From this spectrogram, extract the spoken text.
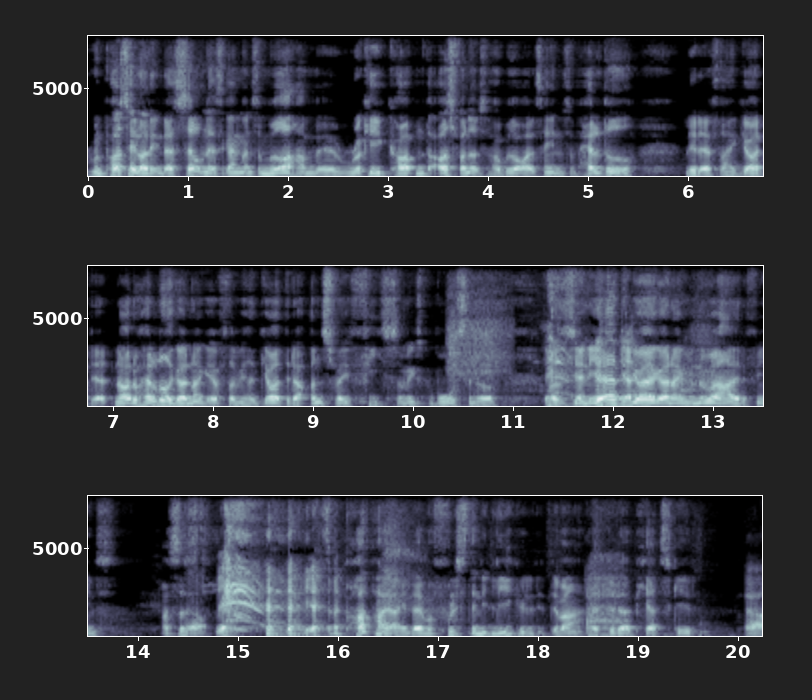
hun påtaler det endda selv næste gang, man så møder ham med rookie-koppen, der også var nødt til at hoppe ud over altanen, som haltede lidt efter at have gjort det. At, Nå, du haltede godt nok efter, at vi havde gjort det der åndssvage fis, som ikke skulle bruges til noget. Og så siger han, ja, det gjorde jeg godt nok, men nu har jeg det fint. Og så, ja. ja. så de påpeger endda, hvor fuldstændig ligegyldigt det var, at det der pjat skete. Ja,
